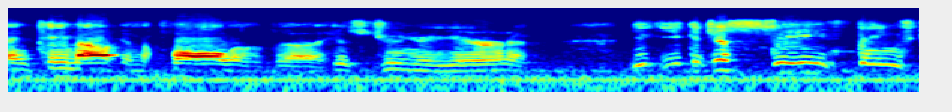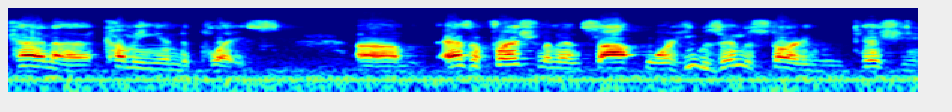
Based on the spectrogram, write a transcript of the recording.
and came out in the fall of uh, his junior year, and you, you could just see things kind of coming into place. Um, as a freshman and sophomore, he was in the starting rotation,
